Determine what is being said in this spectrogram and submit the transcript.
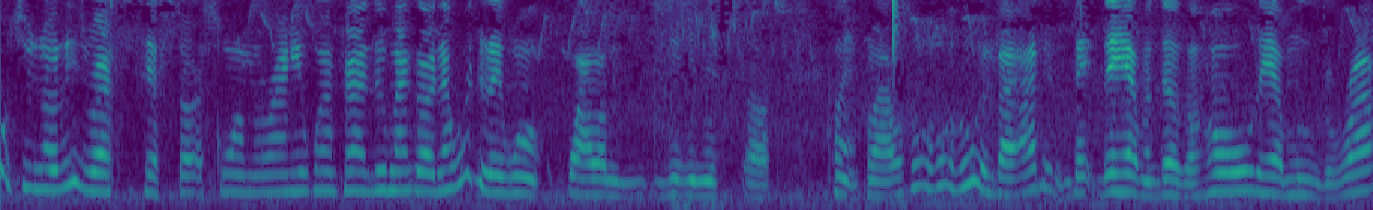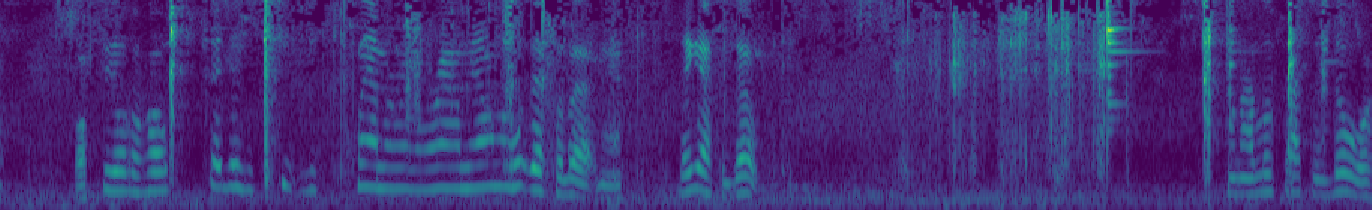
want you to know these rascals have started swarming around here when I'm trying to do my garden. Now, what do they want while I'm digging this uh, plant flowers? Who, who, who invite? I didn't. They, they haven't dug a hole. They haven't moved a rock or filled a hole. They, they just keep just clamoring around me. I don't know what that's about, man. They got to go. When I looked out the door,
